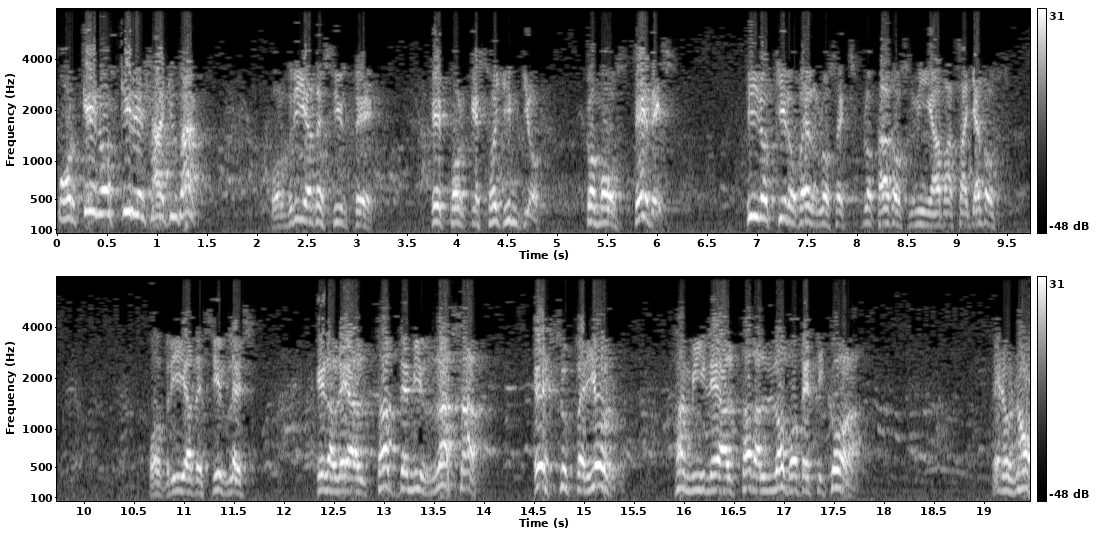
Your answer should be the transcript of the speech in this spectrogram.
¿Por qué nos quieres ayudar? Podría decirte que porque soy indio, como ustedes, y no quiero verlos explotados ni avasallados. Podría decirles que la lealtad de mi raza es superior a mi lealtad al lobo de Ticoa. Pero no,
